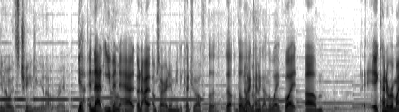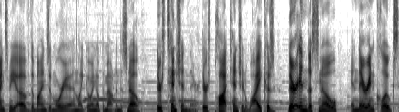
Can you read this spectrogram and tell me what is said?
you know it's changing it up, right? Yeah, and that even Um, add. And I, I'm sorry, I didn't mean to cut you off. The the, the lag kind of got in the way, but um, it kind of reminds me of the Mines of Moria and like going up the mountain in the snow. There's tension there. There's plot tension. Why? Because they're in the snow and they're in cloaks,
